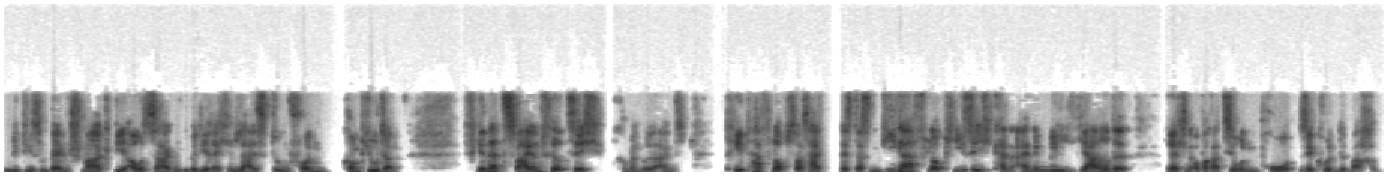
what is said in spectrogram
mit diesem Benchmark die Aussagen über die Rechenleistung von Computern. 442 0,01 Petaflops. Was heißt das? Ein Gigaflop hieße, ich kann eine Milliarde Rechenoperationen pro Sekunde machen.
